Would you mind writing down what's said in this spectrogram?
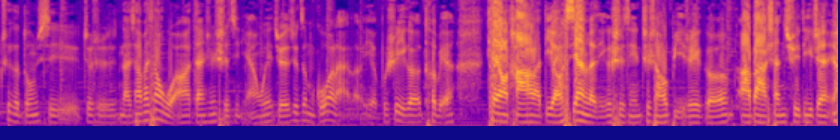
这个东西，就是哪怕像我啊，单身十几年，我也觉得就这么过来了，也不是一个特别天要塌了地要陷了的一个事情，至少比这个阿坝山区地震要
